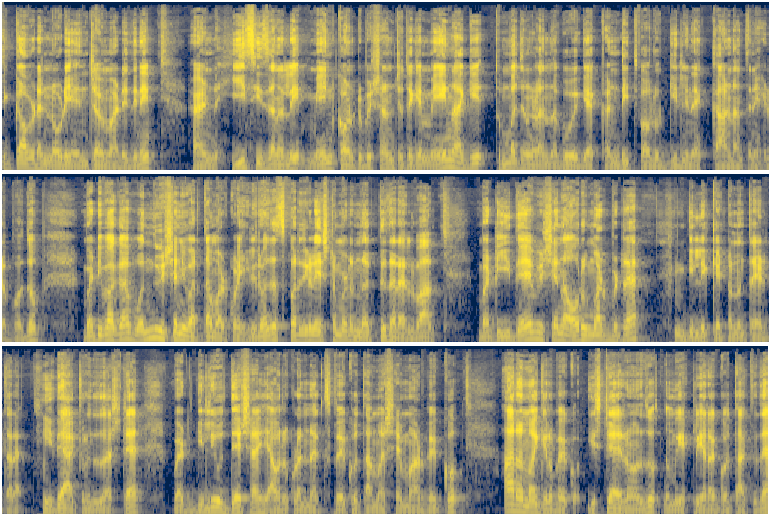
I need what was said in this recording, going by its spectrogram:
ಸಿಕ್ಕಾಪಟ್ಟೆ ನೋಡಿ ಎಂಜಾಯ್ ಮಾಡಿದ್ದೀನಿ. ಆ್ಯಂಡ್ ಈ ಸೀಸನಲ್ಲಿ ಮೇನ್ ಕಾಂಟ್ರಿಬ್ಯೂಷನ್ ಜೊತೆಗೆ ಮೇನ್ ಆಗಿ ತುಂಬ ಜನಗಳ ನಗುವಿಗೆ ಖಂಡಿತವಾಗ್ಲೂ ಗಿಲ್ಲಿನೇ ಕಾರಣ ಅಂತಲೇ ಹೇಳ್ಬೋದು. ಬಟ್ ಇವಾಗ ಒಂದು ವಿಷಯ ನೀವು ಅರ್ಥ ಮಾಡ್ಕೊಳ್ಳಿ. ಇಲ್ಲಿರುವಂಥ ಸ್ಪರ್ಧಿಗಳು ಎಷ್ಟು ಮಟ್ಟ ನಗ್ತಿದ್ದಾರೆ ಅಲ್ವಾ? ಬಟ್ ಇದೇ ವಿಷಯನ ಅವ್ರಿಗೆ ಮಾಡಿಬಿಟ್ರೆ, ಗಿಲ್ಲಿ ಕೆಟ್ಟೋನು ಅಂತ ಹೇಳ್ತಾರೆ. ಇದೇ ಆಗ್ತಿರೋದು ಅಷ್ಟೇ. ಬಟ್ ಗಿಲ್ಲಿ ಉದ್ದೇಶ ಯಾವಾಗಲೂ ಕೂಡ ನಗಿಸ್ಬೇಕು, ತಮಾಷೆ ಮಾಡಬೇಕು. ಆರಾಮಾಗಿರಬೇಕು. ಇಷ್ಟೇ ಇರೋದು ನಮಗೆ ಕ್ಲಿಯರಾಗಿ ಗೊತ್ತಾಗ್ತದೆ.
